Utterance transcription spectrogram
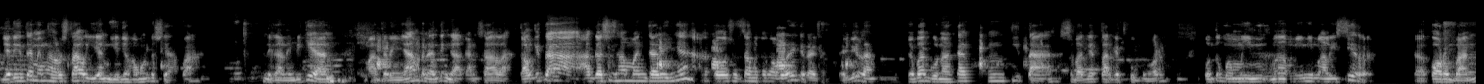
Jadi kita memang harus tahu yang diajak ngomong itu siapa. Dengan demikian, materinya nanti nggak akan salah. Kalau kita agak susah mencarinya atau susah untuk ngobrolnya, kita saya bilang, coba gunakan kita sebagai target humor untuk memin- meminimalisir uh, korban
